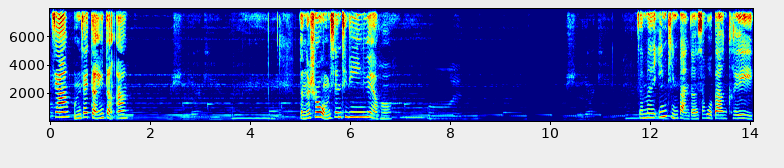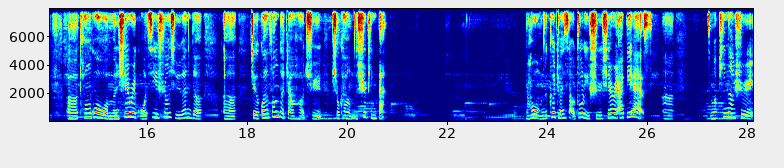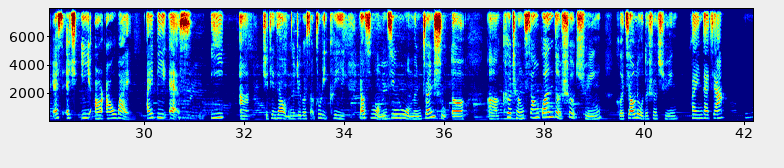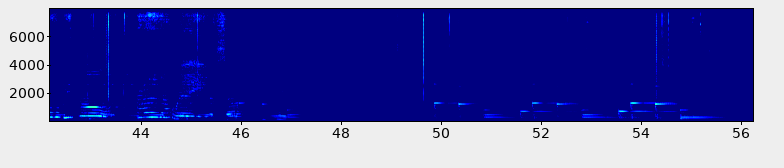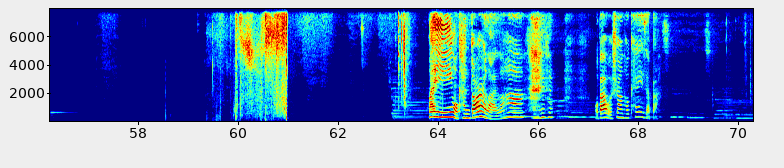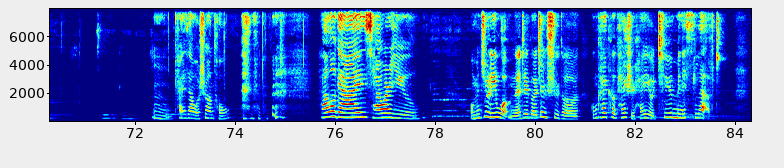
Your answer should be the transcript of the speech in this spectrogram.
家，我们再等一等啊。等的时候，我们先听听音乐哈。咱们音频版的小伙伴可以呃通过我们 Sherry 国际商学院的呃这个官方的账号去收看我们的视频版。然后我们的课程小助理是 Sherry IBS 啊，怎么拼呢？是 S H E R R Y I B S 一啊，去添加我们的这个小助理，可以邀请我们进入我们专属的啊课程相关的社群和交流的社群，欢迎大家。欢迎，我看刀儿来了哈，我把我摄像头开一下吧。嗯，开一下我摄像头。Hello guys, how are you？我们距离我们的这个正式的公开课开始还有 two minutes left，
